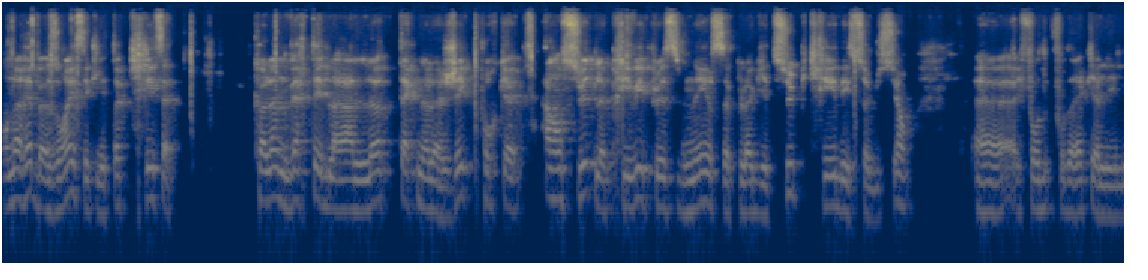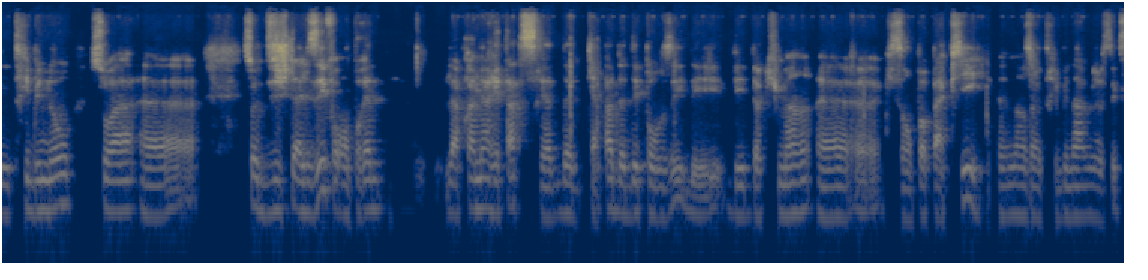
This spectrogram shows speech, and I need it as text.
on aurait besoin, c'est que l'État crée cette colonne vertébrale-là technologique pour que ensuite le privé puisse venir se plugger dessus puis créer des solutions. Euh, il faudrait que les, tribunaux soient, euh, soient digitalisés. on pourrait, la première étape serait d'être capable de déposer des, documents euh, qui ne sont pas papier dans un tribunal. Je sais que,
